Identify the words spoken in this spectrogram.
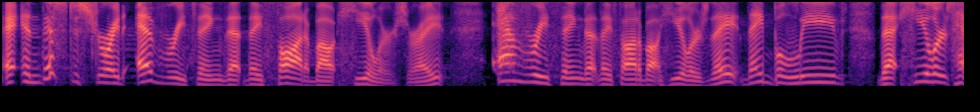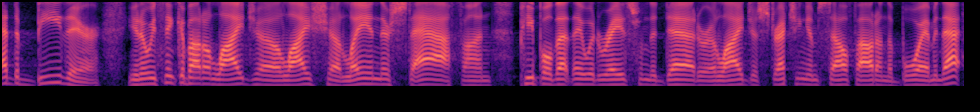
And, and this destroyed everything that they thought about healers, right? Everything that they thought about healers. They, they believed that healers had to be there. You know, we think about Elijah, Elisha laying their staff on people that they would raise from the dead, or Elijah stretching himself out on the boy. I mean, that,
